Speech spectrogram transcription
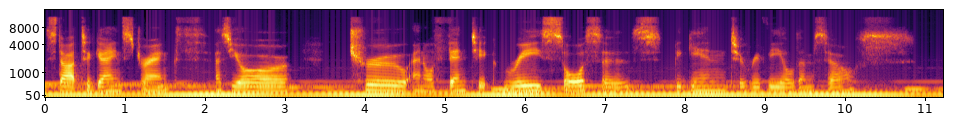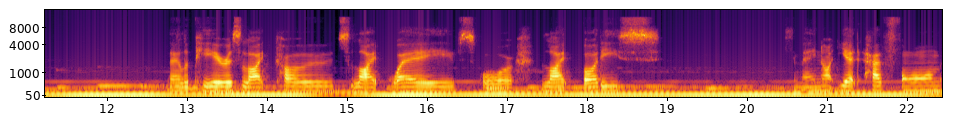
start to gain strength, as your true and authentic resources begin to reveal themselves. They'll appear as light codes, light waves, or light bodies may not yet have form,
